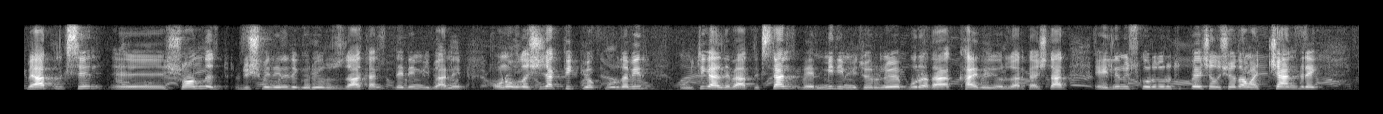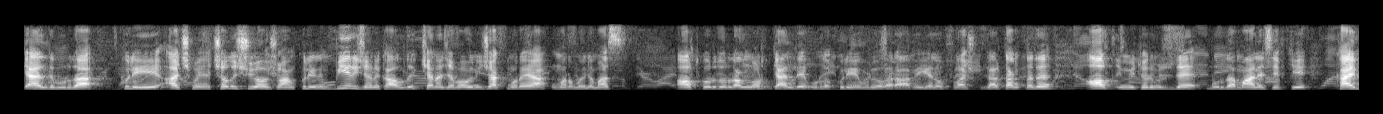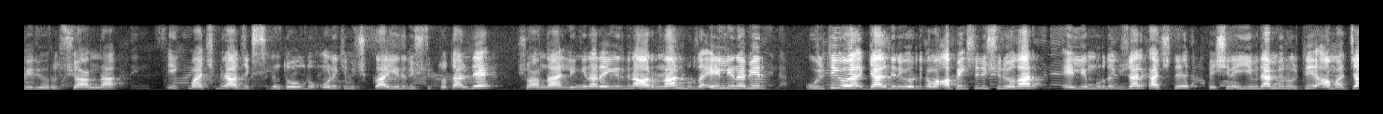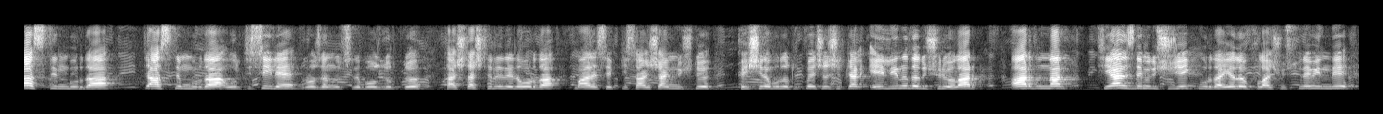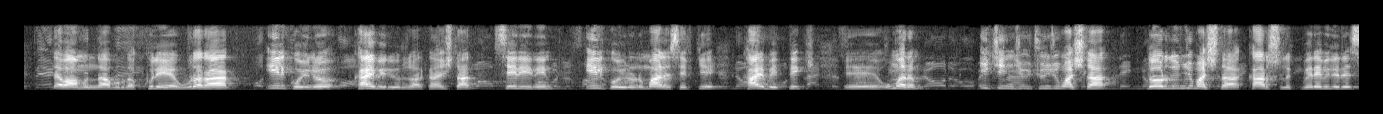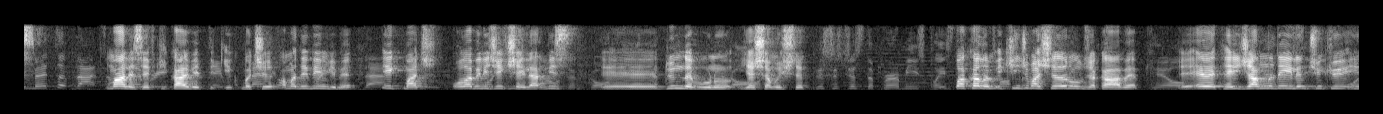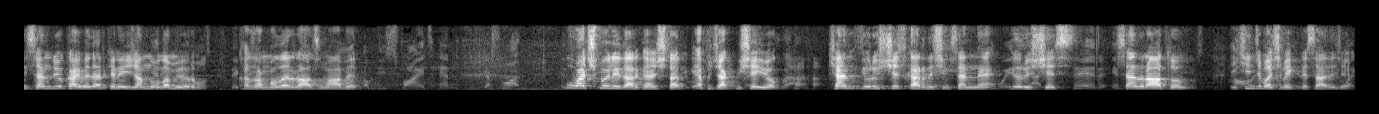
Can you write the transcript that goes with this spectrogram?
Beatrix'in e, şu anda düşmediğini de görüyoruz zaten. Dediğim gibi hani ona ulaşacak pik yok. Burada bir ulti geldi Beatrix'ten ve mid imitörünü burada kaybediyoruz arkadaşlar. Elin üst koridoru tutmaya çalışıyordu ama Ken direkt geldi burada kuleyi açmaya çalışıyor. Şu an kulenin bir canı kaldı. Ken acaba oynayacak mı oraya? Umarım oynamaz. Alt koridordan Lord geldi. Burada kuleye vuruyorlar abi. Yellow Flash güzel tankladı. Alt imitörümüzü de burada maalesef ki kaybediyoruz şu anda. İlk maç birazcık sıkıntı oldu. 12.5K yeri düştük totalde. Şu anda Link'in araya girdiğini ardından burada Ellion'a bir ulti geldiğini gördük ama Apex'i düşürüyorlar. Ellion burada güzel kaçtı. Peşine Yivi'den bir ulti ama Justin burada. Justin burada ultisiyle Rosa'nın ultisini bozdurttu. Taşlaştırı ile orada maalesef ki Sunshine düştü. Peşine burada tutmaya çalışırken Ellion'ı da düşürüyorlar. Ardından Tienz de mi düşecek? Burada Yellow Flash üstüne bindi. Devamında burada kuleye vurarak ilk oyunu kaybediyoruz arkadaşlar. Serinin ilk oyununu maalesef ki kaybettik. Ee, umarım ikinci, üçüncü maçta, dördüncü maçta karşılık verebiliriz. Maalesef ki kaybettik ilk maçı ama dediğim gibi ilk maç olabilecek şeyler biz ee, dün de bunu yaşamıştık. Bakalım ikinci maç neler olacak abi. Ee, evet heyecanlı değilim çünkü insan diyor kaybederken heyecanlı olamıyorum. Kazanmaları lazım abi. Bu maç böyleydi arkadaşlar. Yapacak bir şey yok. Ken görüşeceğiz kardeşim seninle. Görüşeceğiz. Sen rahat ol. İkinci maçı bekle sadece.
